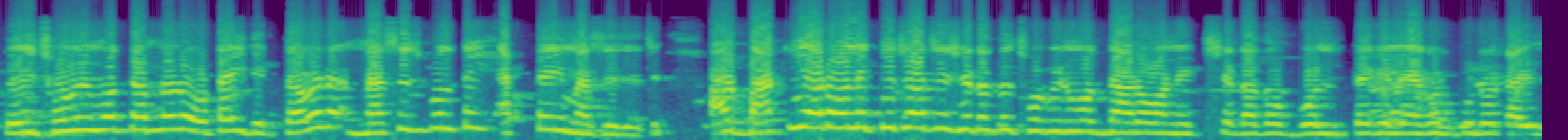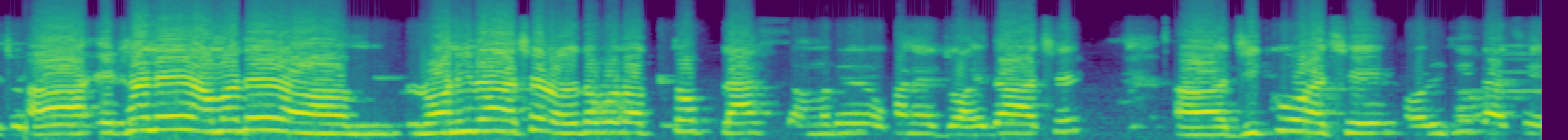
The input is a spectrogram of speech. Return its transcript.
তো এই ছবির মধ্যে আপনারা ওটাই দেখতে হবে মেসেজ বলতে একটাই মেসেজ আছে। আর বাকি আরও অনেক কিছু আছে সেটা তো ছবির মধ্যে আরও অনেক সেটা তো বলতে গেলে এখন পুরো টাইম এখানে আমাদের আম, রনিদা আছে রজতব দত্ত প্লাস আমাদের ওখানে জয়দা আছে জিকো আছে অরিজিৎ আছে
